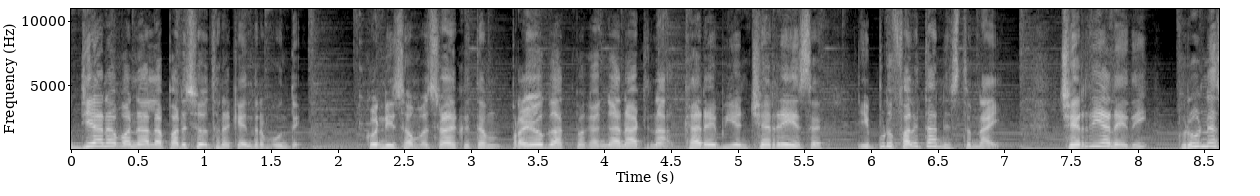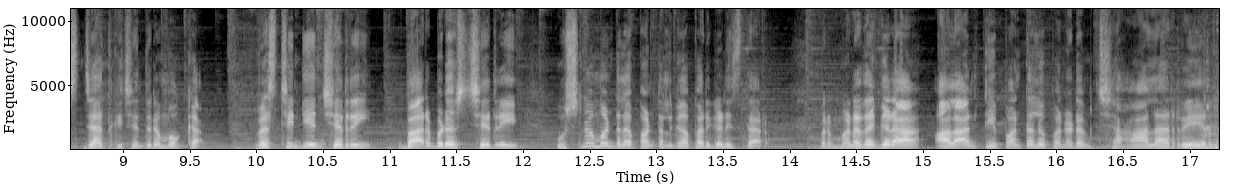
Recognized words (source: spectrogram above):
ఉద్యానవనాల పరిశోధన కేంద్రం ఉంది. కొన్ని సంవత్సరాల క్రితం ప్రయోగాత్మకంగా నాటిన కరేబియన్ చెర్రీస్ ఇప్పుడు ఫలితాన్నిస్తున్నాయి. చెర్రీ అనేది ప్రూనస్ జాతికి చెందిన మొక్క. West Indian cherry Barbados cherry ఉష్ణమండల పంటలుగా పరిగణిస్తారు. మరి మన దగ్గర అలాంటి పంటలు పండడం చాలా రేర్.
